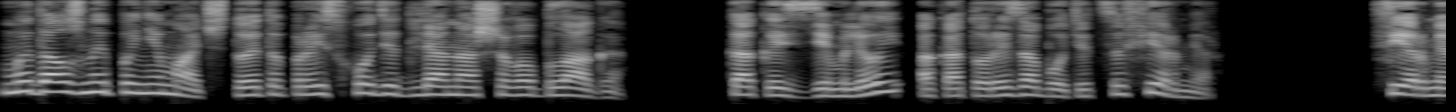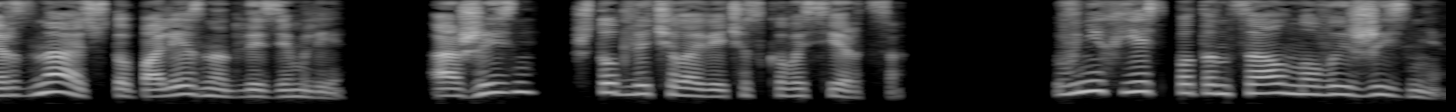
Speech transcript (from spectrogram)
мы должны понимать, что это происходит для нашего блага, как и с землей, о которой заботится фермер. Фермер знает, что полезно для земли, а жизнь, что для человеческого сердца. В них есть потенциал новой жизни,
